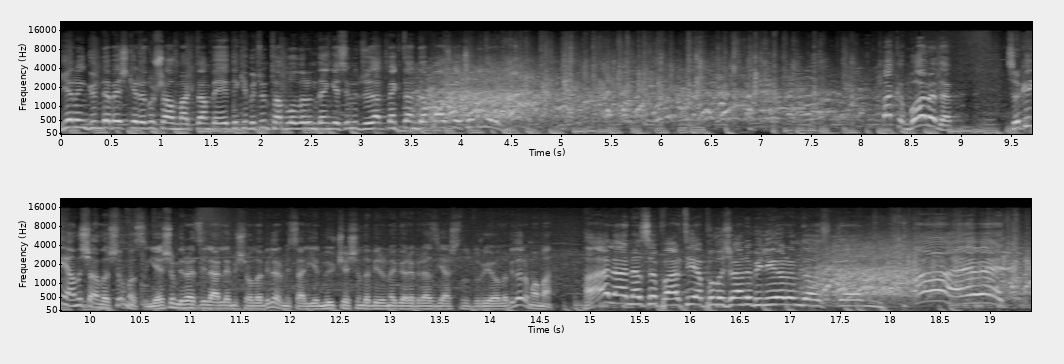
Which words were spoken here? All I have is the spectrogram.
...yarın günde beş kere duş almaktan ve evdeki bütün tabloların dengesini düzeltmekten de vazgeçebilirim. Ha? Bakın bu arada sakın yanlış anlaşılmasın. Yaşım biraz ilerlemiş olabilir. Misal 23 yaşında birine göre biraz yaşlı duruyor olabilirim ama... ...hala nasıl parti yapılacağını biliyorum dostum. Aa evet.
